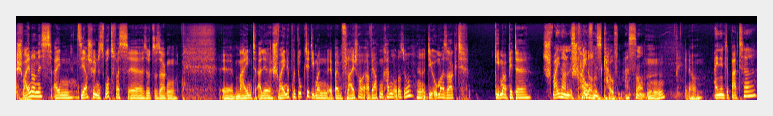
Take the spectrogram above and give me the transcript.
Schweinernis, ein sehr schönes Wort, was äh, sozusagen äh, meint alle Schweineprodukte, die man äh, beim Fleischer erwerben kann oder so. Die Oma sagt, geh mal bitte Schweinernis, Schweinernis kaufen. kaufen. Ach so. Mhm, genau. Eine Debatte,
